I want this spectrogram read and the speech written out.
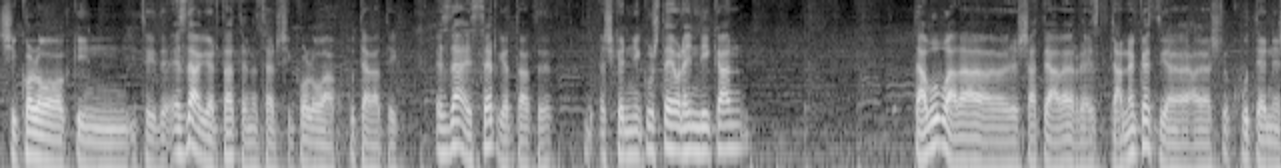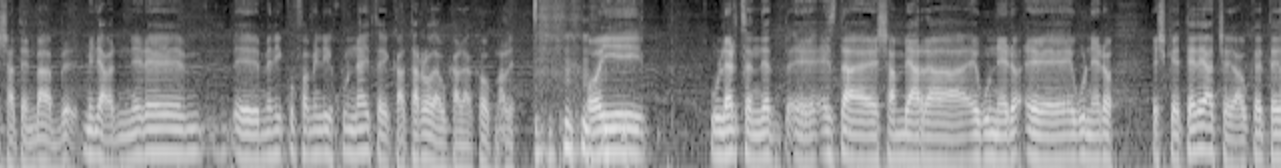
psikologokin hitz egiten. Ez da gertatzen ez zer psikologa juteagatik. Ez da ez zer gertatzen. Esken nik uste orain dikan tabu bada esatea ber, ez danak ez dira juten esaten, ba, mira, nire e, mediku famili jun naiz e, katarro daukalako, bale. Hoi ulertzen dut, e, ez da esan beharra egunero, e, egunero, eske TDAH aukete,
